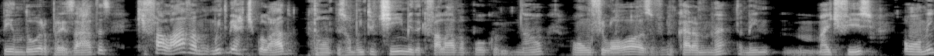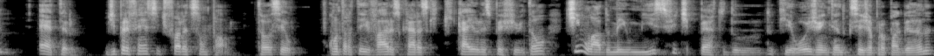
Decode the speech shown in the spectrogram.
pendor para exatas, que falava muito bem articulado, então uma pessoa muito tímida, que falava pouco, não, ou um filósofo, um cara, né, também mais difícil, homem, hétero, de preferência de fora de São Paulo. Então, assim, eu contratei vários caras que, que caíram nesse perfil. Então, tinha um lado meio misfit, perto do, do que hoje eu entendo que seja propaganda,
